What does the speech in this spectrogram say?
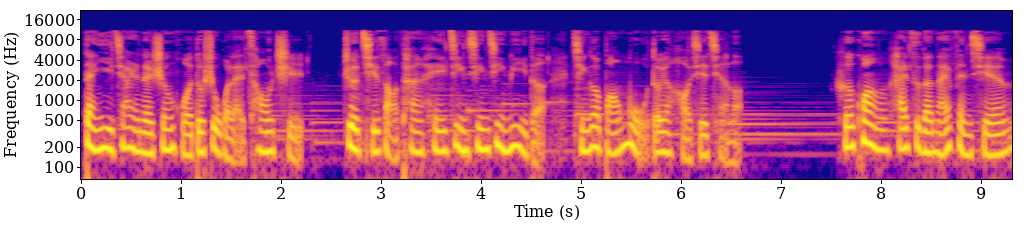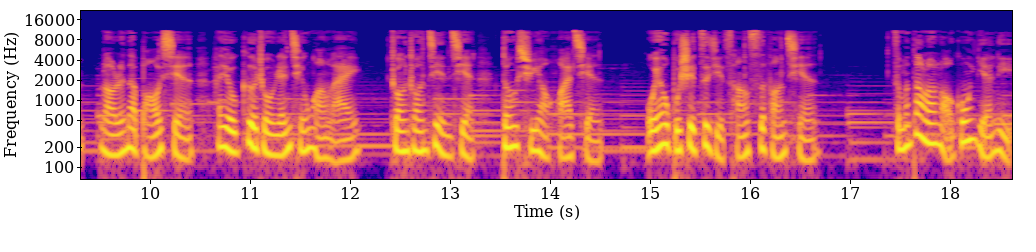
但一家人的生活都是我来操持，这起早贪黑、尽心尽力的，请个保姆都要好些钱了，何况孩子的奶粉钱、老人的保险，还有各种人情往来，桩桩件件都需要花钱，我又不是自己藏私房钱。怎么到了老公眼里，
